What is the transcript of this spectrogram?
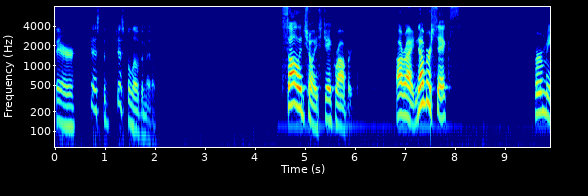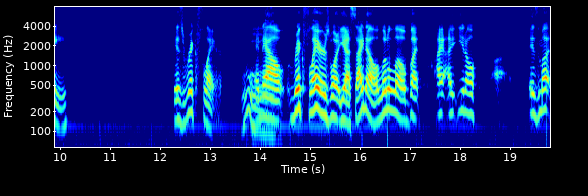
there, just just below the middle. Solid choice, Jake Roberts. All right, number six for me is Ric Flair. Ooh. And now Ric Flair's what? Yes, I know, a little low, but I, I you know, uh, as much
